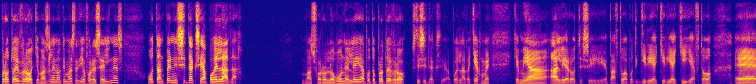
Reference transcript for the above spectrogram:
πρώτο ευρώ και μας λένε ότι είμαστε δύο φορές Έλληνες όταν παίρνεις σύνταξη από Ελλάδα; Μας φορολογούν, λέει, από το πρώτο ευρώ στη σύνταξη από Ελλάδα. Και έχουμε και μία άλλη ερώτηση από αυτό, από την κυρία Κυριακή γι' αυτό. Ε,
